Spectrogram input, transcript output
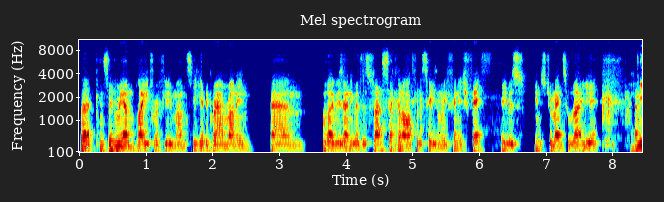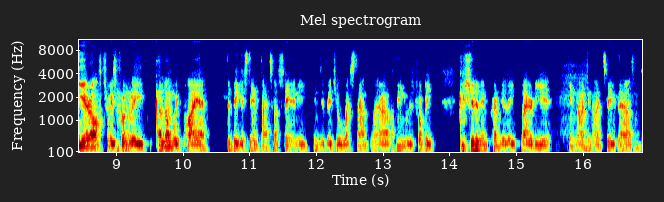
but considering he hadn't played for a few months, he hit the ground running. Um, although he was only with us for that second half of the season, we finished fifth. He was instrumental that year, and the year after he's probably, along with Payet, the biggest impact I've seen any individual West Ham player. I think he was probably he should have been Premier League Player of the Year in 1999 2000.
